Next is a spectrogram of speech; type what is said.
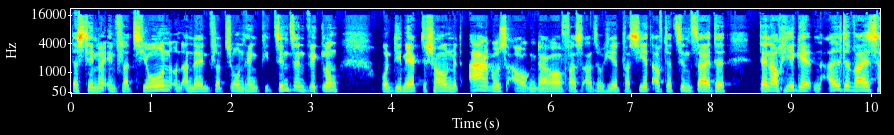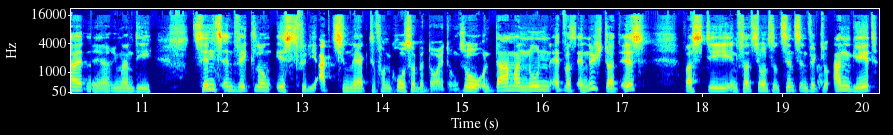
das Thema Inflation. Und an der Inflation hängt die Zinsentwicklung. Und die Märkte schauen mit Argusaugen darauf, was also hier passiert auf der Zinsseite. Denn auch hier gelten alte Weisheiten. Herr Riemann, die Zinsentwicklung ist für die Aktienmärkte von großer Bedeutung. So, und da man nun etwas ernüchtert ist, was die Inflations- und Zinsentwicklung angeht,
